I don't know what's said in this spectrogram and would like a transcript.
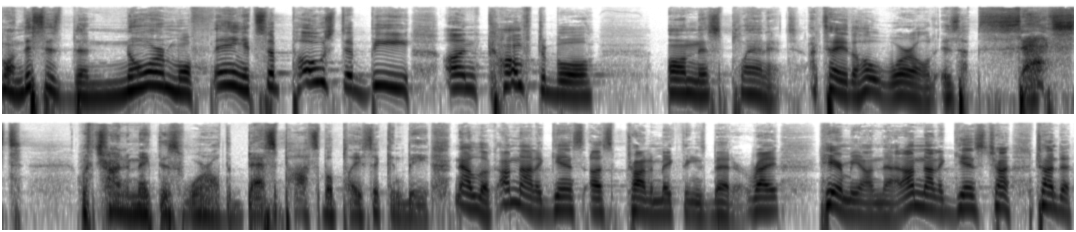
Come on, this is the normal thing. It's supposed to be uncomfortable on this planet. I tell you, the whole world is obsessed with trying to make this world the best possible place it can be. Now, look, I'm not against us trying to make things better, right? Hear me on that. I'm not against try, trying to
